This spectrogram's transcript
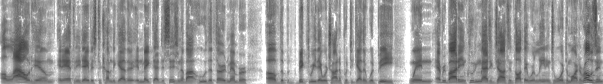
allowed him and Anthony Davis to come together and make that decision about who the third member of the big three they were trying to put together would be. When everybody, including Magic Johnson, thought they were leaning toward DeMar DeRozan,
